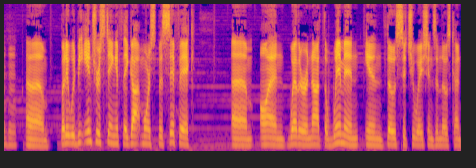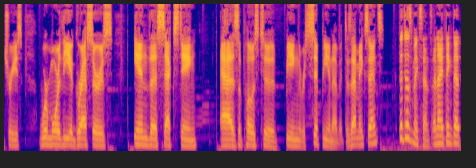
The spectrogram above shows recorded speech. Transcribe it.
Mhm. Um, but it would be interesting if they got more specific um, on whether or not the women in those situations in those countries were more the aggressors in the sexting as opposed to being the recipient of it. Does that make sense? That does make sense, and I think that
